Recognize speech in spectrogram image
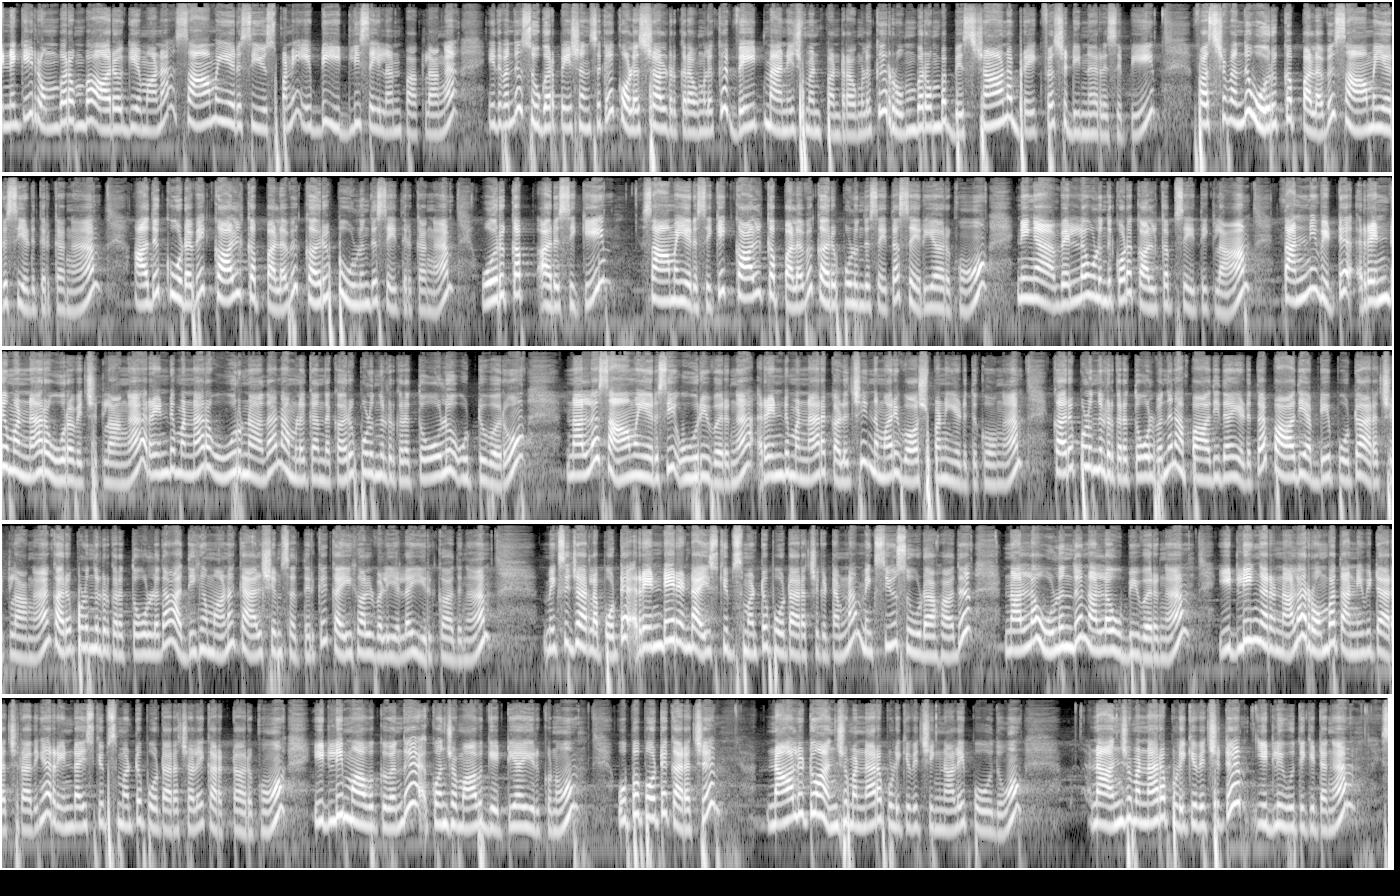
இன்றைக்கி ரொம்ப ரொம்ப ஆரோக்கியமான சாமை அரிசி யூஸ் பண்ணி எப்படி இட்லி செய்யலான்னு பார்க்கலாங்க. இது வந்து சுகர் பேஷண்ட்ஸுக்கு கொலஸ்ட்ரால் இருக்கிறவங்களுக்கு வெயிட் மேனேஜ்மெண்ட் பண்ணுறவங்களுக்கு ரொம்ப ரொம்ப பெஸ்ட்டான பிரேக்ஃபாஸ்ட் டின்னர் ரெசிபி ஃபஸ்ட்டு வந்து ஒரு கப் அளவு சாமை அரிசி எடுத்திருக்கேங்க. அது கூடவே கால் கப் அளவு கருப்பு உளுந்து சேர்த்துருக்கேங்க. ஒரு கப் அரிசிக்கு சாமையரிசிக்கு கால் கப் அளவு கருப்பு உளுந்து சேர்த்தா சரியாக இருக்கும். நீங்கள் வெள்ளை உளுந்து கூட கால் கப் சேர்த்திக்கலாம். தண்ணி விட்டு ரெண்டு மணி நேரம் ஊற வச்சுக்கலாங்க. ரெண்டு மணி நேரம் ஊறினா தான் நம்மளுக்கு அந்த கருப்பு உளுந்து இருக்கிற தோல் விட்டு வரும். நல்லா சாமையரிசி ஊறி வருங்க. ரெண்டு மணி நேரம் கழித்து இந்த மாதிரி வாஷ் பண்ணி எடுத்துக்கோங்க. கருப்புளுந்தில் இருக்கிற தோல் வந்து நான் பாதி தான் எடுத்தேன். பாதி அப்படியே போட்டு அரைச்சிக்கலாங்க. கருப்புளுந்தில் இருக்கிற தோலில் தான் அதிகமான கால்சியம் சத்து இருக்குது கைகால் வலியெல்லாம் இருக்காதுங்க. மிக்சி ஜாரில் போட்டு ரெண்டே ரெண்டு ஐஸ் க்யூப்ஸ் மட்டும் போட்டு அரைச்சிக்கிட்டோம்னா மிக்சியும் சூடாகாது. நல்லா உளுந்து நல்லா உப்பி வருங்க. இட்லிங்கிறனால ரொம்ப தண்ணி விட்டு அரைச்சிடாதீங்க. ரெண்டு ஐஸ் க்யூப்ஸ் மட்டும் போட்டு அரைச்சாலே கரெக்டாக இருக்கும். இட்லி மாவுக்கு வந்து கொஞ்சம் மாவு கெட்டியாக இருக்கணும். உப்பு போட்டு கரைச்சி நாலு டு அஞ்சு மணி நேரம் புளிக்க வச்சிங்கனாலே போதும். நான் அஞ்சு மணி நேரம் புளிக்க வச்சுட்டு இட்லி ஊற்றிக்கிட்டேங்க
